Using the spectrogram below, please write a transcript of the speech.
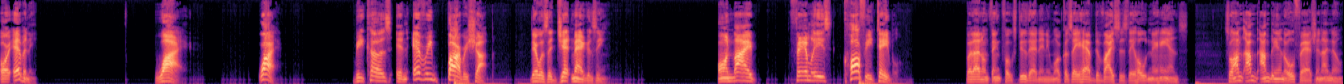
Or Ebony. Why? Why? Because in every barber shop there was a Jet Magazine on my family's coffee table. But I don't think folks do that anymore because they have devices they hold in their hands. So I'm I'm I'm being old fashioned, I know.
